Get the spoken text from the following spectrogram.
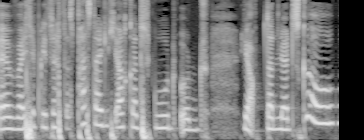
äh, weil ich habe gedacht, das passt eigentlich auch ganz gut und ja, dann let's go!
